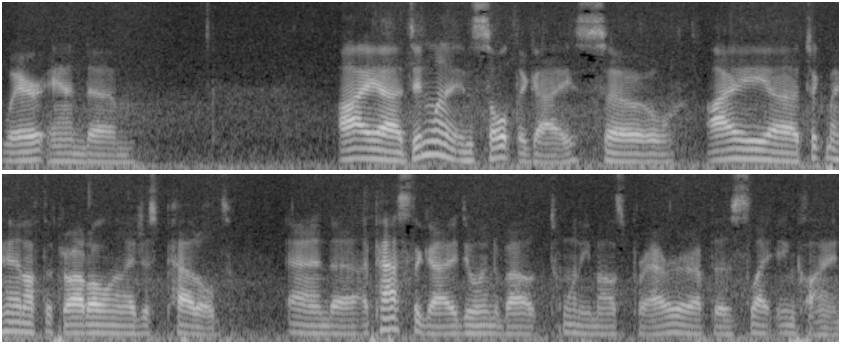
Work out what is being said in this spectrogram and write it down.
Wear and um, I uh, didn't want to insult the guy, so I uh, took my hand off the throttle and I just pedaled. And uh, I passed the guy doing about 20 miles per hour up a slight incline.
